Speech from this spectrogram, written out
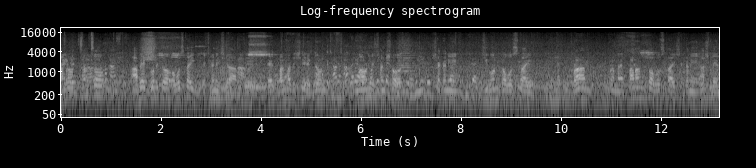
আমরা অত্যন্ত আবেগগণিত অবস্থায় সেখানে ছিলাম যে এক বাংলাদেশের একজন মাননীয় সাংসদ, সেখানে জীবন্ত অবস্থায়, প্রাণ মানে প্রাণান্ত অবস্থায় সেখানে আসলেন।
